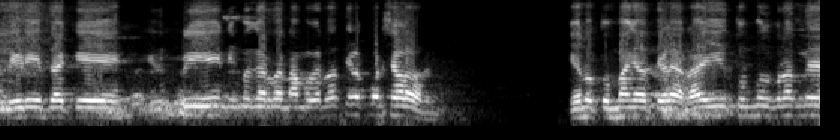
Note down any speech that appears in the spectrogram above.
ಲೇಡಿ ಇದ್ದಕ್ಕೆ ಇದು ಫ್ರೀ ನಿಮಗರ್ದ ನಮಗರ್ದ ಕೊಡ್ಸ್ಯಾಳ ಅವ್ರಿಗೆ ಏನು ತುಂಬಂಗಿಲ್ಲ ಅಂತ ಹೇಳ್ಯಾರ ಈಗ ತುಂಬುದ್ ಬರಲ್ಲಿ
